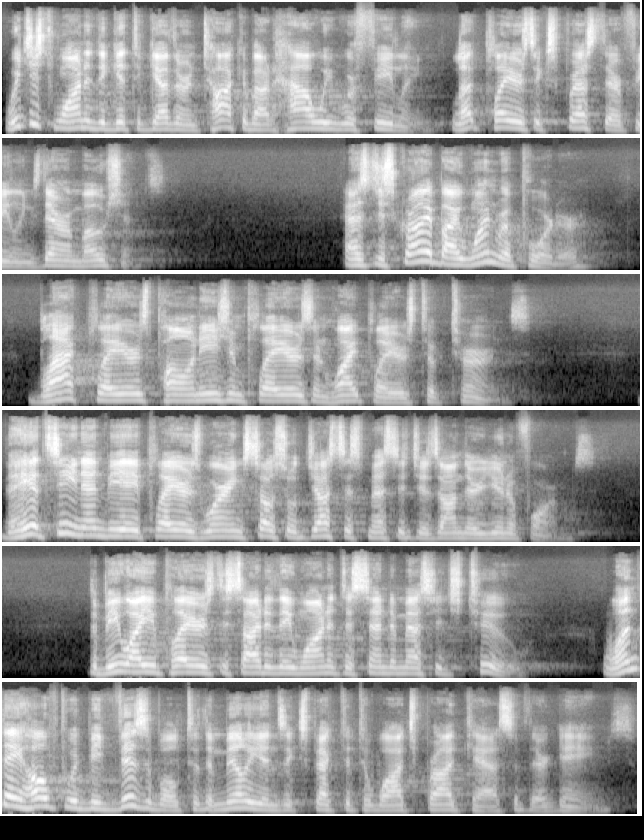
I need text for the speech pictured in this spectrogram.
We just wanted to get together and talk about how we were feeling, let players express their feelings, their emotions. As described by one reporter, black players, Polynesian players, and white players took turns. They had seen NBA players wearing social justice messages on their uniforms. The BYU players decided they wanted to send a message too, one they hoped would be visible to the millions expected to watch broadcasts of their games.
